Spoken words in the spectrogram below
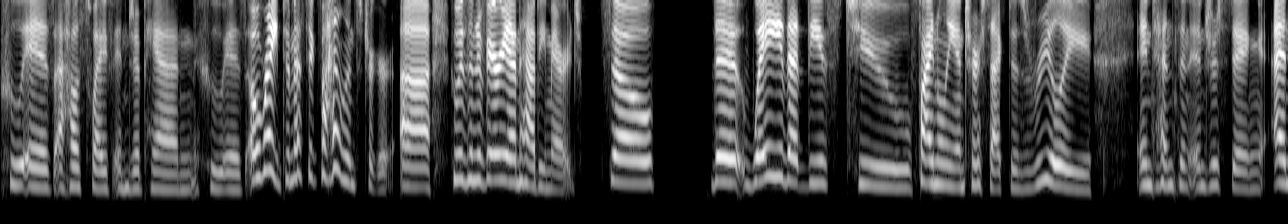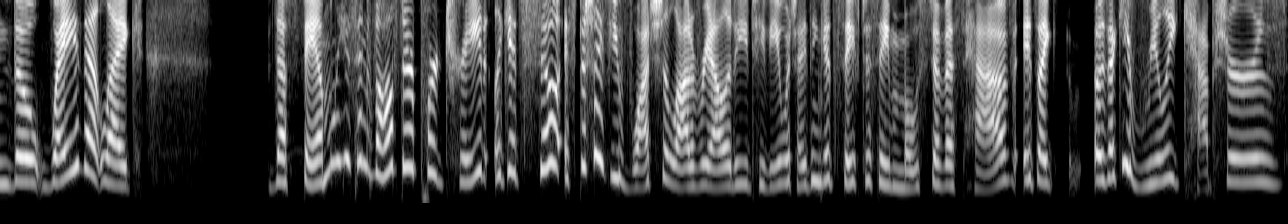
who is a housewife in Japan, who is, oh, right, domestic violence trigger, uh, who is in a very unhappy marriage. So the way that these two finally intersect is really intense and interesting. And the way that, like, the families involved are portrayed like it's so especially if you've watched a lot of reality tv which i think it's safe to say most of us have it's like ozeki really captures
